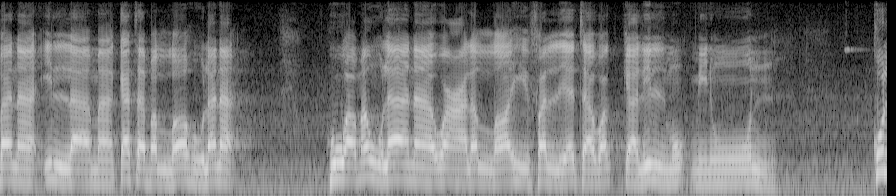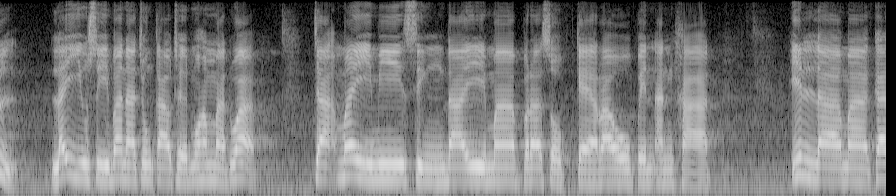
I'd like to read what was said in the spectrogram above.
บานาอิลลามากะตะบัลลอฮุลานา ฮุวะมาอูลานาวะอะลัลลอฮิฟัลยะตะวักกะลิลมุมินูนกุลไลยุซีบานาจงกล่าวเถิดมุฮัมมัดว่า จะไม่มีสิ่งใดมาประสบแก่เราเป็นอันขาด อิลลามากะ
